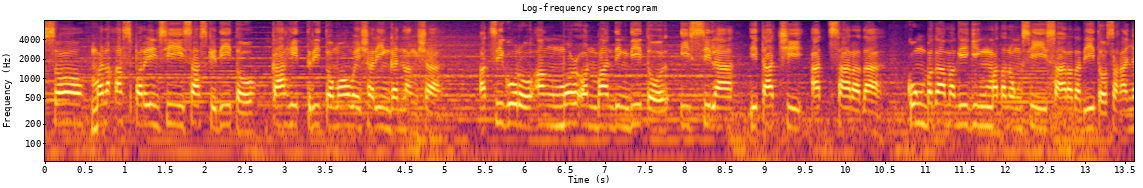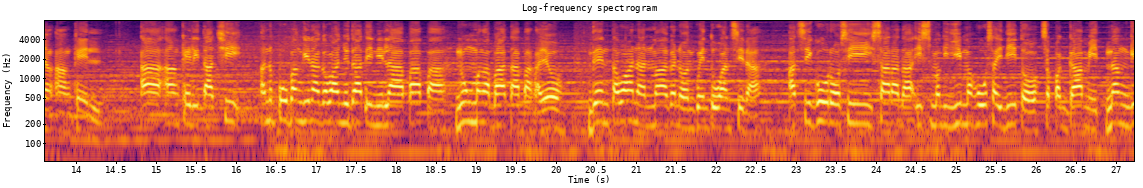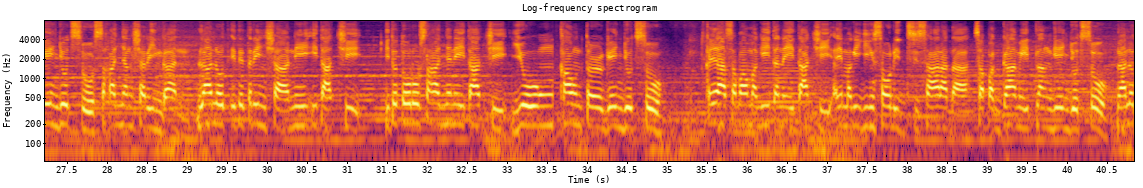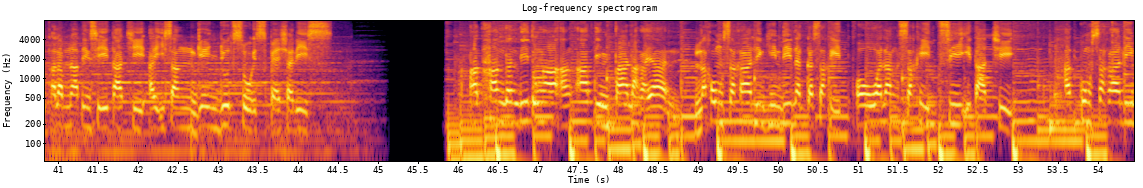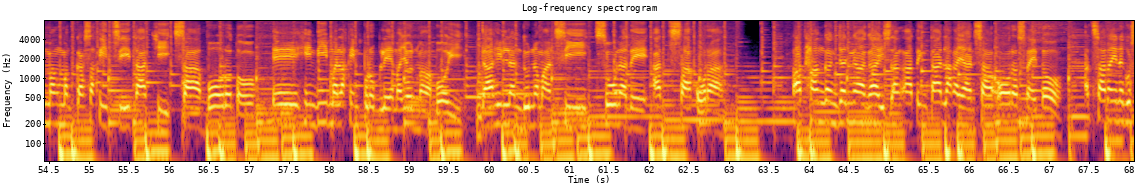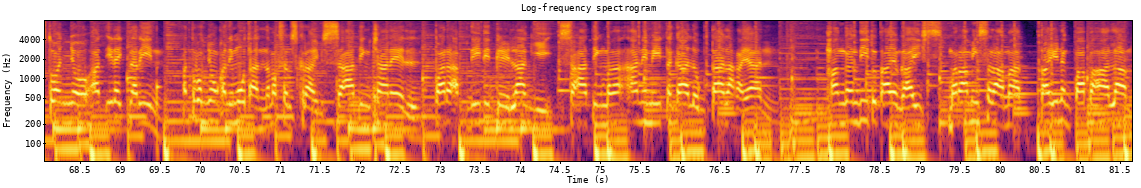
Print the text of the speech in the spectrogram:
So, malakas pa rin si Sasuke dito kahit Ritomoe Sharingan lang siya. At siguro ang more on bonding dito is sila Itachi at Sarada. Kung baga magiging matanong si Sarada dito sa kanyang uncle. Ah, Uncle Itachi, ano po bang ginagawa nyo dati nila Papa nung mga bata pa kayo? Then tawanan, mga ganon, kwentuhan sila. At siguro si Sarada is magiging mahusay dito sa paggamit ng Genjutsu sa kanyang Sharingan. Lalo't ititrain siya ni Itachi. Ituturo sa kanya ni Itachi yung counter Genjutsu. Kaya sa pamagitan ng Itachi ay magiging solid si Sarada sa paggamit ng Genjutsu. Lalo't alam natin si Itachi ay isang Genjutsu specialist. At hanggang dito nga ang ating talakayan na kung sakaling hindi nagkasakit o walang sakit si Itachi. At kung sakali mang magkasakit si Itachi sa Boruto, eh hindi malaking problema yon mga boy. Dahil nandun naman si Tsunade at Sakura. At hanggang dyan nga guys ang ating talakayan sa oras na ito. At sana'y nagustuhan nyo at ilike na rin. At huwag nyo kalimutan na mag-subscribe sa ating channel para updated kayo lagi sa ating mga anime Tagalog talakayan. Hanggang dito tayo guys. Maraming salamat. Tayo nagpapaalam.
